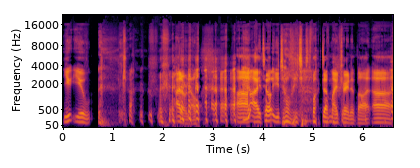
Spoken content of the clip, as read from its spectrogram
you you. I don't know. Uh, I told you totally just fucked up my train of thought. Uh,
